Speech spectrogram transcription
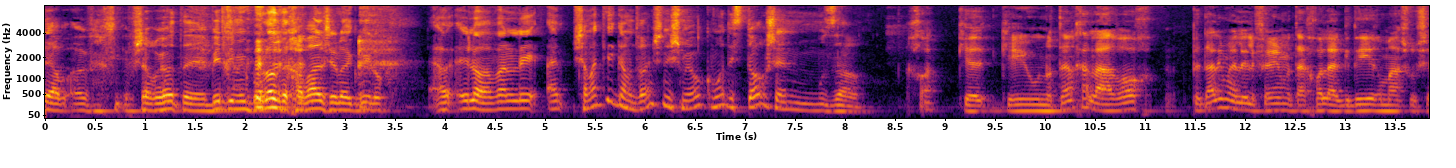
באמת אה, אפשרויות אה, בלתי מגבולות וחבל שלא הגבילו. אה, לא, אבל שמעתי גם דברים שנשמעו כמו distortion מוזר. נכון. כי, כי הוא נותן לך לערוך, פדלים האלה לפעמים אתה יכול להגדיר משהו ש...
